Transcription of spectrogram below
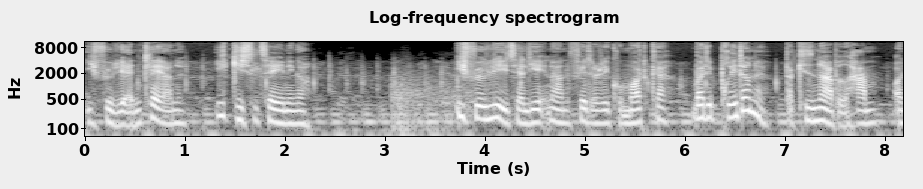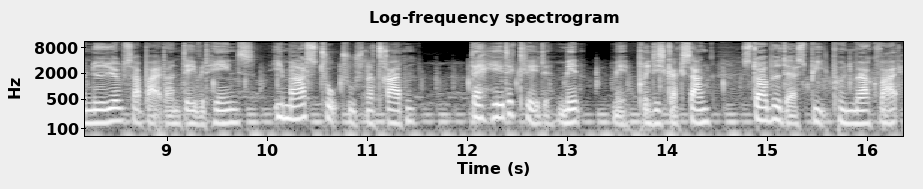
ifølge anklagerne, i gisseltagninger. Ifølge italieneren Federico Motka var det britterne, der kidnappede ham og nødhjælpsarbejderen David Haynes i marts 2013, da hætteklædte mænd med britisk accent stoppede deres bil på en mørk vej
